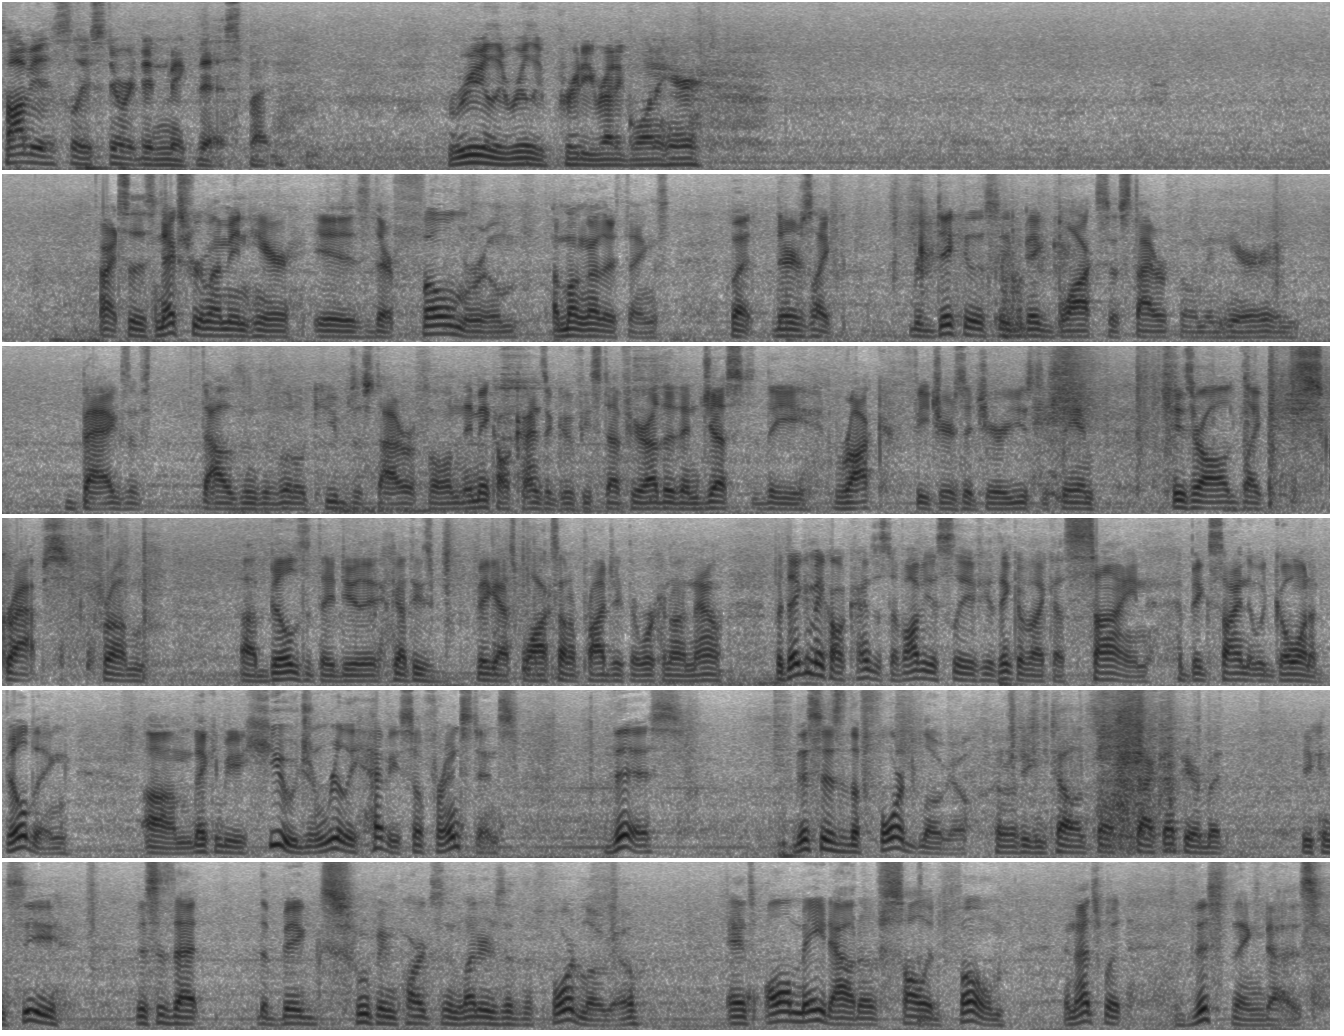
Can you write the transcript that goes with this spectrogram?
So obviously Stuart didn't make this, but really, really pretty red iguana here. All right, so this next room I'm in here is their foam room, among other things. But there's like ridiculously big blocks of styrofoam in here and bags of thousands of little cubes of styrofoam. They make all kinds of goofy stuff here other than just the rock features that you're used to seeing. These are all like scraps from uh, builds that they do. They got these big ass blocks on a project they're working on now. But they can make all kinds of stuff. Obviously, if you think of like a sign, a big sign that would go on a building, um, they can be huge and really heavy. So for instance, this, this is the Ford logo. I don't know if you can tell, it's all stacked up here, but you can see this is that the big swooping parts and letters of the Ford logo. And it's all made out of solid foam. And that's what this thing does.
